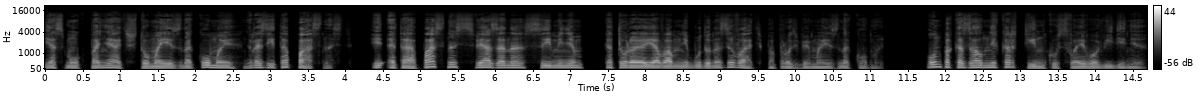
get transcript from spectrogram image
я смог понять, что моей знакомой грозит опасность, и эта опасность связана с именем, которое я вам не буду называть по просьбе моей знакомой. Он показал мне картинку своего видения.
